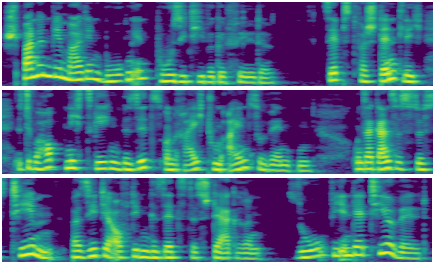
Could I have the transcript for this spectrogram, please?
spannen wir mal den Bogen in positive Gefilde. Selbstverständlich ist überhaupt nichts gegen Besitz und Reichtum einzuwenden. Unser ganzes System basiert ja auf dem Gesetz des Stärkeren, so wie in der Tierwelt.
